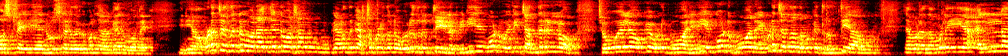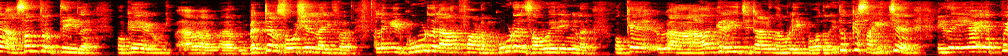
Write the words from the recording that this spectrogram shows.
Australia New Zealand എന്നൊക്കെ പറഞ്ഞ ആൾക്കാർ പോകുന്നത്. ഇനി അവിടെ ചെന്നിട്ട് ഒരു അഞ്ചെട്ട് വർഷം കിടന്ന് കഷ്ടപ്പെടുന്നുണ്ടോ ഒരു തൃപ്തിയില്ല. ഇനി എങ്ങോട്ട് പോയി? ഇനി ചന്ദ്രനിലോ ചൊവ്വയിലോ ഒക്കെ ഉള്ളു പോകാൻ ഇനി എങ്ങോട്ട് പോകാൻ എവിടെ ചെന്നാൽ നമുക്ക് തൃപ്തിയാവും? ഞാൻ പറയാം നമ്മൾ ഈ എല്ലാവരും അസംതൃപ്തിയിൽ ഒക്കെ ബെറ്റർ സോഷ്യൽ ലൈഫ് അല്ലെങ്കിൽ കൂടുതൽ ആർഭാടം കൂടുതൽ സൗകര്യങ്ങൾ ഒക്കെ ആഗ്രഹിച്ചിട്ടാണ് നമ്മൾ ഈ പോകുന്നത്. ഇതൊക്കെ സഹിച്ച് ഇത് എപ്പോൾ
